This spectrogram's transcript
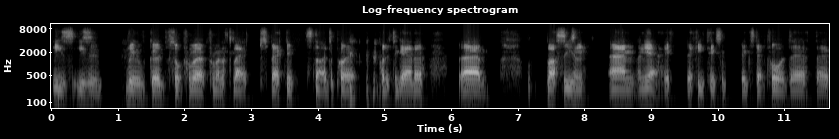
he's he's a real good sort of from a from an athletic perspective. Started to put it put it together um, last season, um, and yeah, if if he takes a big step forward, there there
